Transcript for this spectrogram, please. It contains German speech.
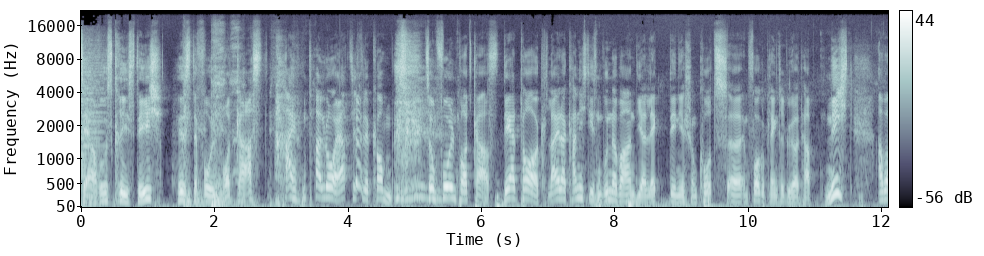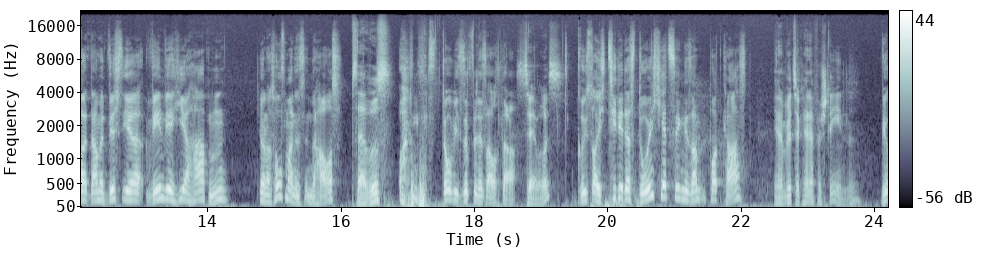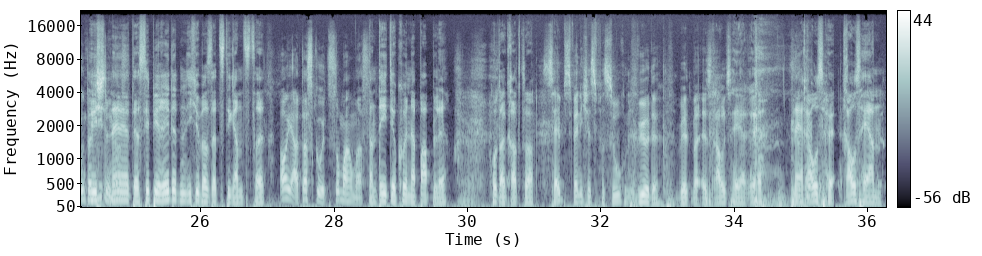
Servus, grüß dich. Hier ist der Fohlen-Podcast. Hi und hallo, herzlich willkommen zum Fohlen-Podcast, der Talk. Leider kann ich diesen wunderbaren Dialekt, den ihr schon kurz äh, im Vorgeplänkel gehört habt, nicht. Aber damit wisst ihr, wen wir hier haben. Jonas Hofmann ist in der Haus Servus. und Tobi Sippel ist auch da. Servus. Grüßt euch. Zieht ihr das durch jetzt, den gesamten Podcast? Ja, dann wird es ja keiner verstehen, ne? Wir Ich, untertiteln nee, das. der Sippi redet und ich übersetze die ganze Zeit. Oh ja, das ist gut. So machen wir es. Dann tät ja keiner Babble. Hat er gerade gesagt. Selbst wenn ich es versuchen würde, wird man es rausheeren. Nee, raushö- rausherren.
